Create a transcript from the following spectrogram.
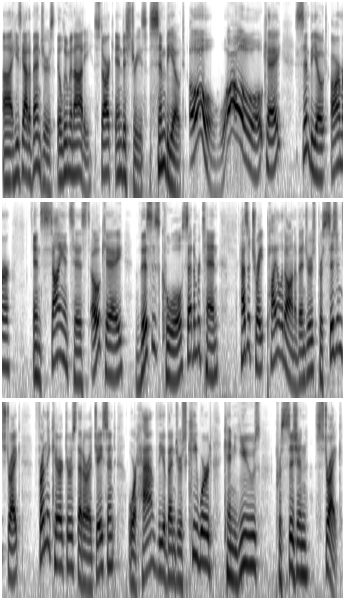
Uh, he's got Avengers, Illuminati, Stark Industries, Symbiote. Oh, whoa, okay. Symbiote, armor, and scientist. Okay, this is cool. Set number 10 has a trait Pilot on Avengers Precision Strike. Friendly characters that are adjacent or have the Avengers keyword can use Precision Strike.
